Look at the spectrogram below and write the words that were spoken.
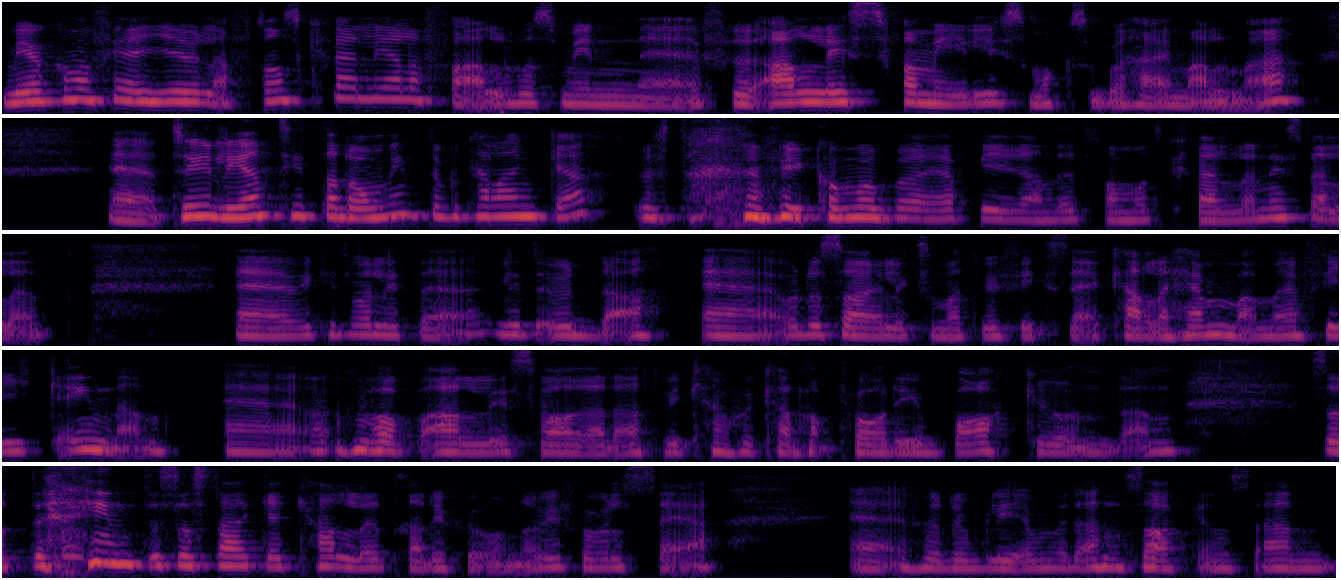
Men jag kommer fira julaftonskväll i alla fall hos min eh, fru Alice familj som också bor här i Malmö. Eh, tydligen tittar de inte på Kalanka utan vi kommer börja firandet framåt kvällen istället. Eh, vilket var lite, lite udda. Eh, och då sa jag liksom att vi fick se Kalle hemma med en fika innan. Eh, varpå Alice svarade att vi kanske kan ha på det i bakgrunden. Så att det är inte så starka Kalle-traditioner, vi får väl se eh, hur det blir med den saken sen.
